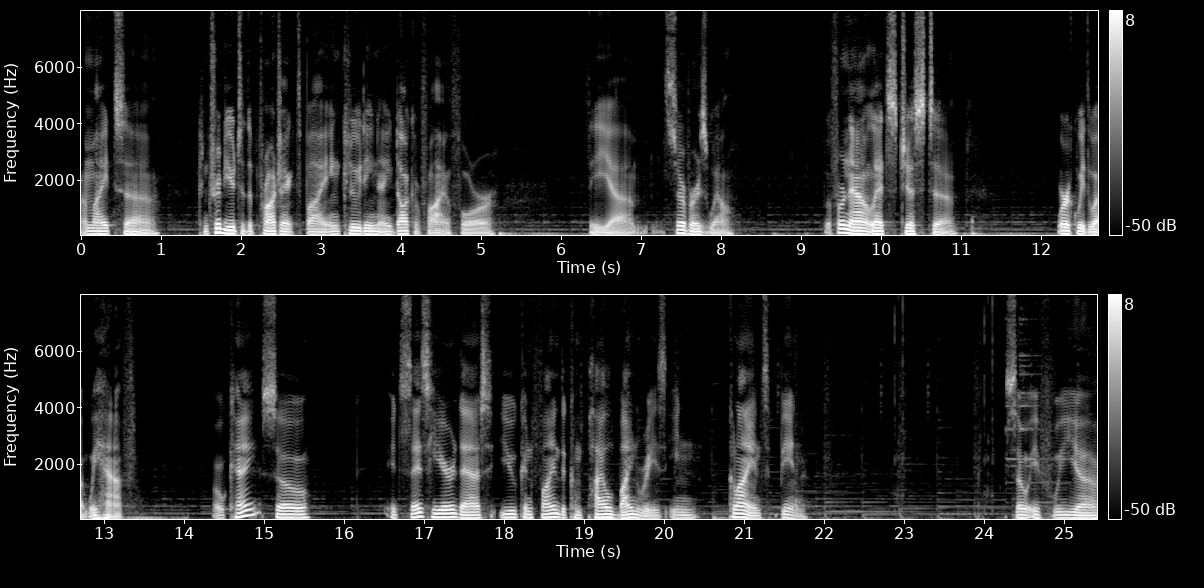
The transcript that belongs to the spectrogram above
I might uh, contribute to the project by including a Docker file for the um, server as well. But for now, let's just uh, work with what we have. Okay, so it says here that you can find the compiled binaries in client bin. So if we uh,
